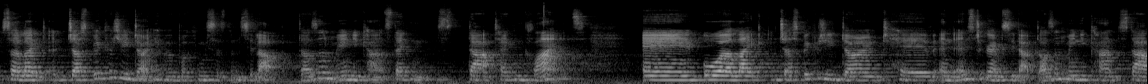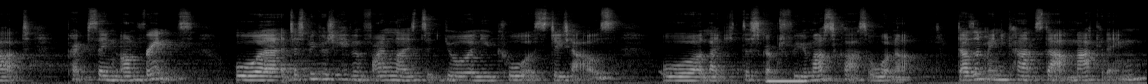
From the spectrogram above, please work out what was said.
so, like, just because you don't have a booking system set up doesn't mean you can't start taking clients. And, or like, just because you don't have an Instagram set up doesn't mean you can't start practicing on friends. Or just because you haven't finalized your new course details or like the script for your masterclass or whatnot doesn't mean you can't start marketing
